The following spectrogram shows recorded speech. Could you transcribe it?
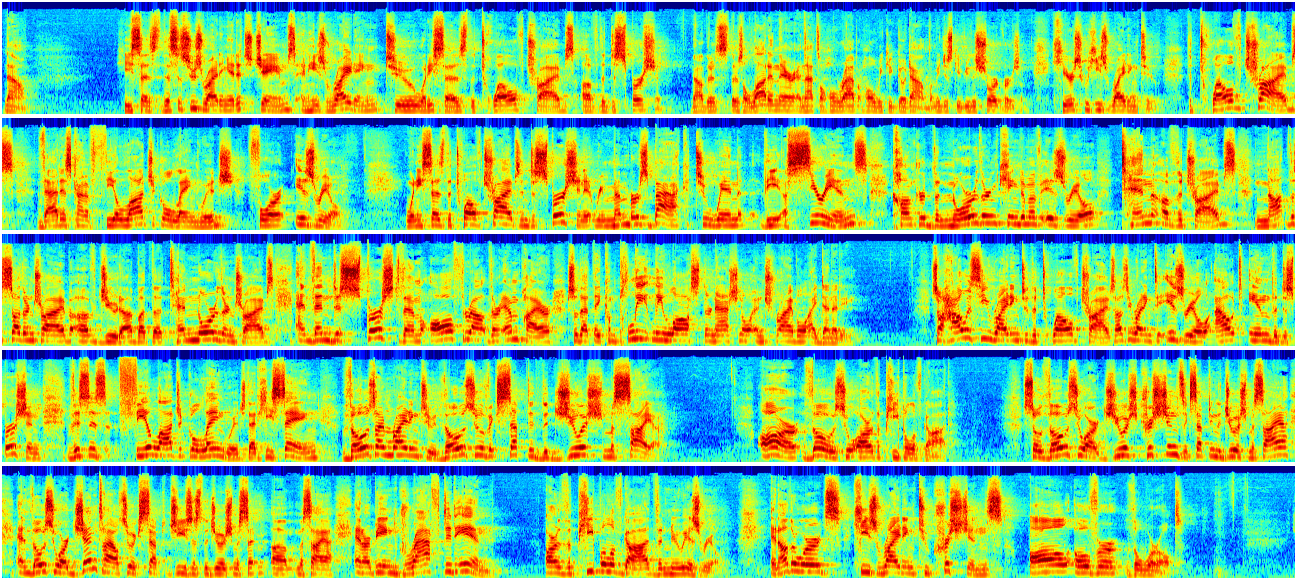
Now, he says, This is who's writing it. It's James, and he's writing to what he says, the 12 tribes of the dispersion. Now, there's, there's a lot in there, and that's a whole rabbit hole we could go down. Let me just give you the short version. Here's who he's writing to the 12 tribes, that is kind of theological language for Israel. When he says the 12 tribes in dispersion, it remembers back to when the Assyrians conquered the northern kingdom of Israel, 10 of the tribes, not the southern tribe of Judah, but the 10 northern tribes, and then dispersed them all throughout their empire so that they completely lost their national and tribal identity. So, how is he writing to the 12 tribes? How is he writing to Israel out in the dispersion? This is theological language that he's saying, those I'm writing to, those who have accepted the Jewish Messiah, are those who are the people of God. So, those who are Jewish Christians accepting the Jewish Messiah, and those who are Gentiles who accept Jesus, the Jewish uh, Messiah, and are being grafted in, are the people of God, the new Israel. In other words, he's writing to Christians all over the world.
